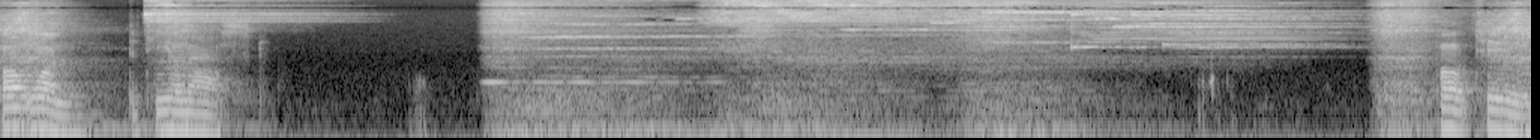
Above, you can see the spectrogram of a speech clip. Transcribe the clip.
Part 1, the teal mask. Part 2,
